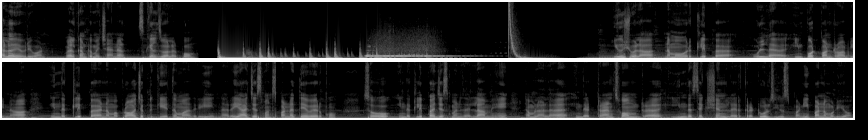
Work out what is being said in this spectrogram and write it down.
Hello everyone welcome to my channel skills வளர்ப்போம் யூஸ்வலாக நம்ம ஒரு கிளிப்பை உள்ளே இம்போர்ட் பண்ணுறோம் அப்படின்னா இந்த கிளிப்பை நம்ம ப்ராஜெக்ட்டுக்கு ஏற்ற மாதிரி நிறைய அட்ஜஸ்ட்மெண்ட்ஸ் பண்ண தேவை இருக்கும். ஸோ இந்த கிளிப் அட்ஜஸ்ட்மெண்ட்ஸ் எல்லாமே நம்மளால் இந்த ட்ரான்ஸ்ஃபார்ம்ன்ற இந்த செக்ஷனில் இருக்கிற டூல்ஸ் யூஸ் பண்ணி பண்ண முடியும்.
